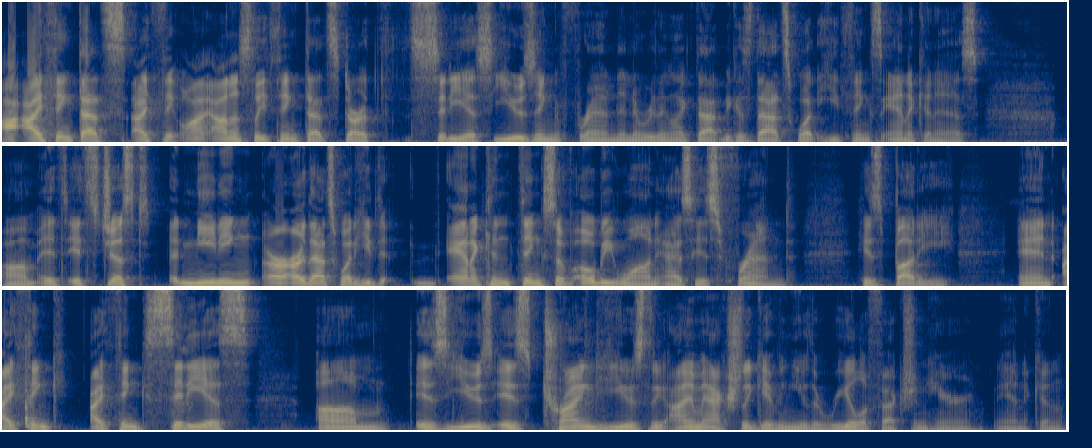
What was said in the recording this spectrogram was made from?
I, I think that's. I think I honestly think that's Darth Sidious using friend and everything like that because that's what he thinks Anakin is. Um, it's it's just needing, or, or that's what he. Anakin thinks of Obi Wan as his friend, his buddy, and I think I think Sidious um, is use is trying to use the. I'm actually giving you the real affection here, Anakin.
